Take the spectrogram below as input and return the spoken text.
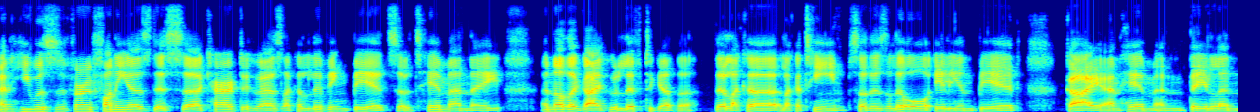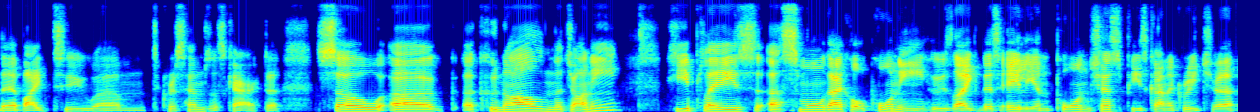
and he was very funny as this uh, character who has like a living beard. So it's him and a another guy who live together. They're like a like a team. So there's a little alien beard guy and him, and they lend their bike to um to Chris Hemsworth's character. So uh, uh, Kumail Nanjiani, he plays a small guy called Pawny, who's like this alien pawn chess piece kind of creature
